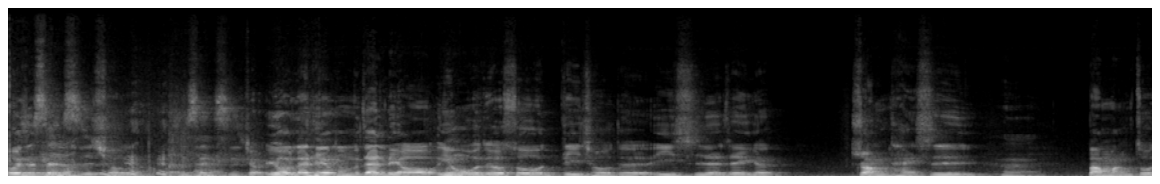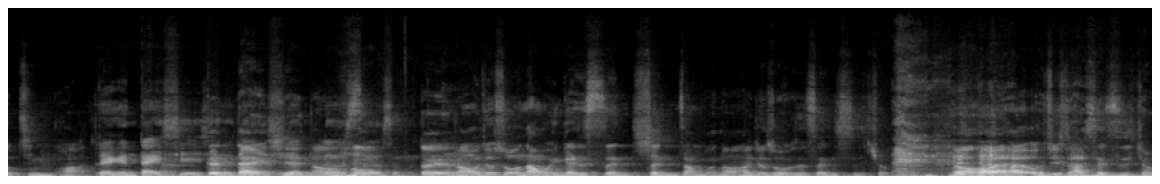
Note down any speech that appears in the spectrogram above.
我是肾丝球，我是肾丝球。因为我那天我们在聊，因为我就说我地球的意识的这个状态是，嗯。帮忙做净化的，对，跟代谢，跟代谢，然后对，然后我就说，那我应该是肾肾脏吧，然后他就说我是肾丝球，然后后来他我去查肾丝球，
